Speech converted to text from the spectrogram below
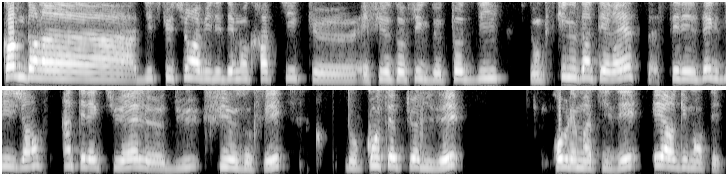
Comme dans la discussion à visée démocratique euh, et philosophique de Tozzi, donc ce qui nous intéresse, c'est les exigences intellectuelles euh, du philosophé, donc conceptualiser, problématiser et argumenter.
